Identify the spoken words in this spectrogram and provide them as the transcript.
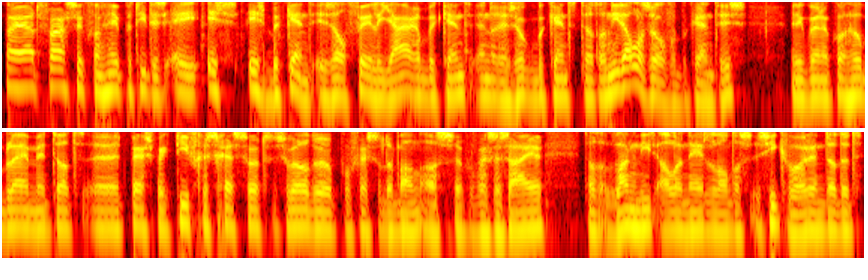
Nou ja, het vraagstuk van hepatitis E is, is bekend, is al vele jaren bekend. En er is ook bekend dat er niet alles over bekend is. En ik ben ook wel heel blij met dat eh, het perspectief geschetst wordt... zowel door professor De Man als eh, professor Zaaier... dat lang niet alle Nederlanders ziek worden en dat het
